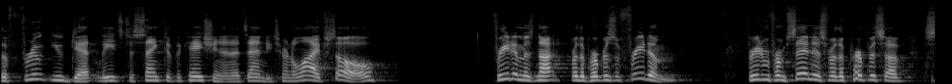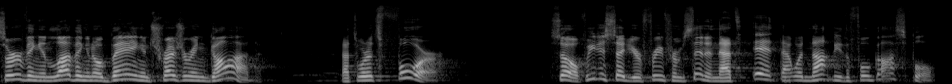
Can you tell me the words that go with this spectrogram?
the fruit you get leads to sanctification and its end, eternal life. So, freedom is not for the purpose of freedom. Freedom from sin is for the purpose of serving and loving and obeying and treasuring God. That's what it's for. So, if we just said you're free from sin and that's it, that would not be the full gospel.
